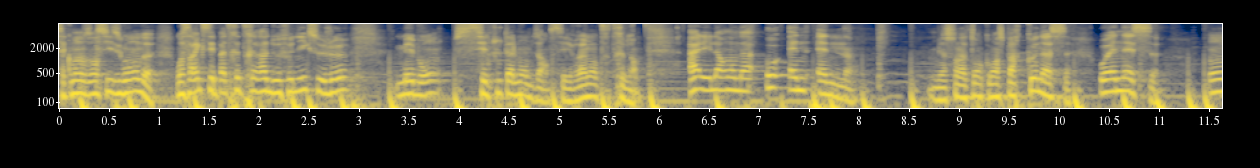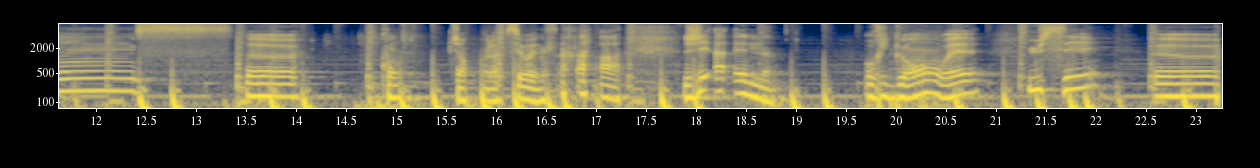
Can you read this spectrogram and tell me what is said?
Ça commence dans 6 secondes. Bon, c'est vrai que c'est pas très très radiophonique ce jeu, mais bon, c'est totalement bien. C'est vraiment très très bien. Allez, là on a ONN. Bien sûr, Nathan, on commence par connasse. ONS. On. Euh. Con. Tiens, voilà, c'est ONS. G-A-N. Origan, ouais. UC. Euh.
